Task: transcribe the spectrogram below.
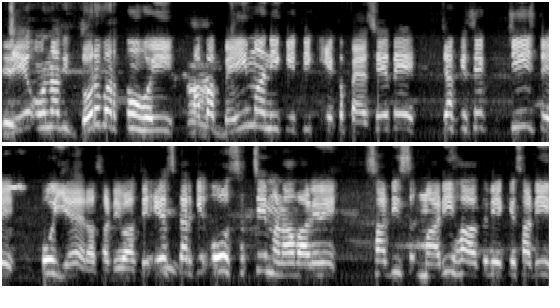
ਜੀ। ਉਹਨਾਂ ਦੀ ਦੁਰਵਰਤੋਂ ਹੋਈ। ਆਪਾਂ ਬੇਈਮਾਨੀ ਕੀਤੀ ਇੱਕ ਪੈਸੇ ਤੇ ਜਾਂ ਕਿਸੇ ਚੀਜ਼ ਤੇ ਉਹ ਯਹਿਰ ਆ ਸਾਡੇ ਵਾਸਤੇ ਇਸ ਕਰਕੇ ਉਹ ਸੱਚੇ ਮਨਾਂ ਵਾਲੇ ਨੇ ਸਾਡੀ ਮਾੜੀ ਹਾਲਤ ਵੇਖ ਕੇ ਸਾਡੀ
